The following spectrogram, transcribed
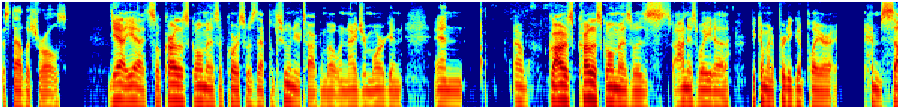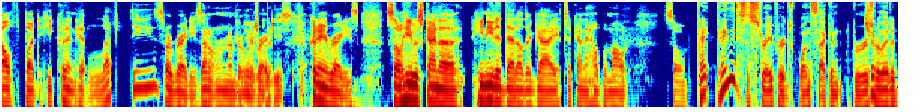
established roles. Yeah, yeah. So Carlos Gomez, of course, was that platoon you're talking about when Nyjer Morgan and uh, Carlos, Carlos Gomez was on his way to becoming a pretty good player himself, but he couldn't hit lefties or righties. I don't remember Couldn't which hit one. righties. Couldn't hit righties. So he was kind of he needed that other guy to kind of help him out. So Can I, can I lead us astray for just one second, Brewers Sure. related?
